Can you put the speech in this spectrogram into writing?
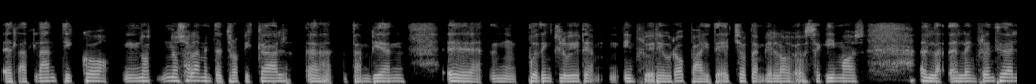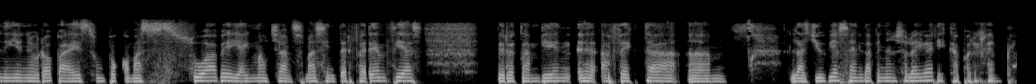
el Atlántico, no, no solamente el tropical, eh, también eh, puede incluir, influir Europa y de hecho también lo, seguimos. La, la influencia del niño en Europa es un poco más suave y hay muchas más interferencias, pero también eh, afecta las lluvias en la península ibérica, por ejemplo.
